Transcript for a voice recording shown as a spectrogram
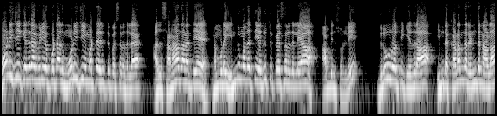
மோடிஜிக்கு எதிராக வீடியோ போட்டு அது மோடிஜியை மட்டும் எதிர்த்து பேசுறது இல்ல அது சனாதனத்தையே நம்முடைய இந்து மதத்தை எதிர்த்து பேசுறது இல்லையா அப்படின்னு சொல்லி துருவத்திக்கு எதிராக இந்த கடந்த ரெண்டு நாளா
